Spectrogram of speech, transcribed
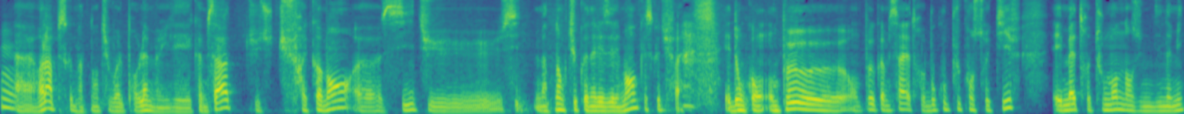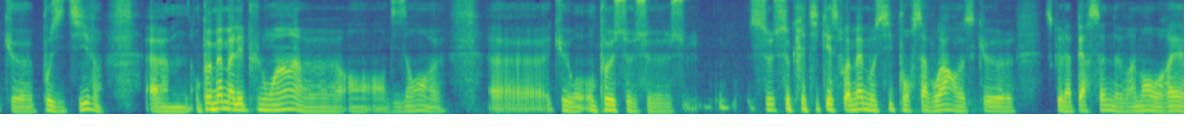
Hmm. Euh, voilà, parce que maintenant tu vois le problème, il est comme ça. Tu, ferais comment euh, si tu, si, maintenant que tu connais les éléments, qu'est-ce que tu ferais? Et donc on, peut, on peut comme ça être beaucoup plus constructif et mettre tout le monde dans une dynamique positive. on peut même aller plus loin en, disant qu'on peut se, se, se, critiquer soi-même aussi pour savoir ce que, ce que la personne vraiment aurait,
